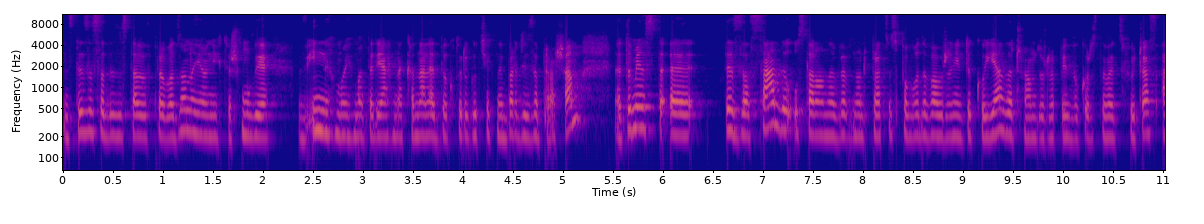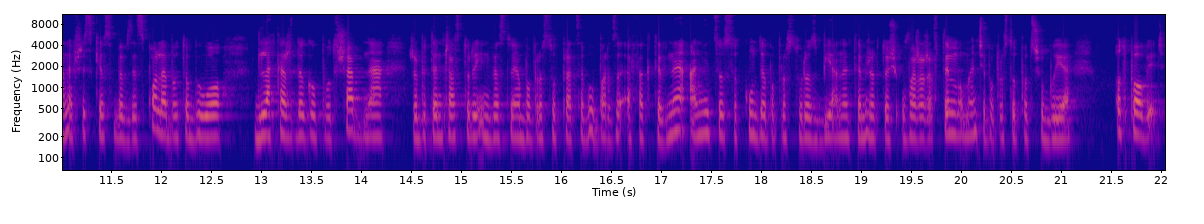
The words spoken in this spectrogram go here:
Więc te zasady zostały wprowadzone i o nich też mówię w innych moich materiałach na kanale, do którego Cię jak najbardziej zapraszam. Natomiast e, te zasady ustalone wewnątrz pracy spowodowały, że nie tylko ja zaczęłam dużo lepiej wykorzystywać swój czas, ale wszystkie osoby w zespole, bo to było dla każdego potrzebne, żeby ten czas, który inwestują po prostu w pracę był bardzo efektywny, a nie co sekundę po prostu rozbijany tym, że ktoś uważa, że w tym momencie po prostu potrzebuje odpowiedź.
